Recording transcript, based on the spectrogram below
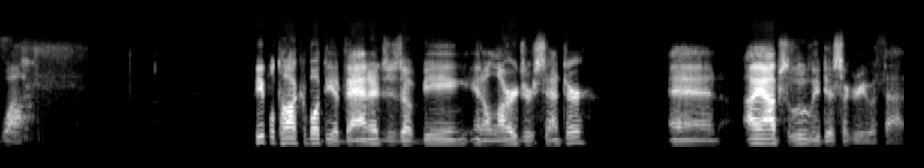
well, people talk about the advantages of being in a larger center. And I absolutely disagree with that.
